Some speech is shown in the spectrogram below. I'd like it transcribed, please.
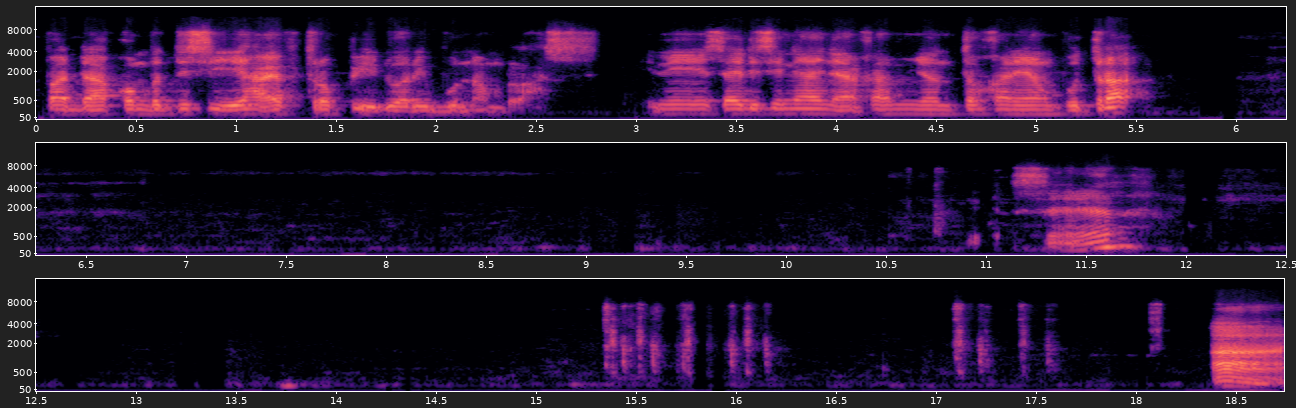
pada kompetisi IHF Trophy 2016. Ini saya di sini hanya akan menyontohkan yang putra. Share. A.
